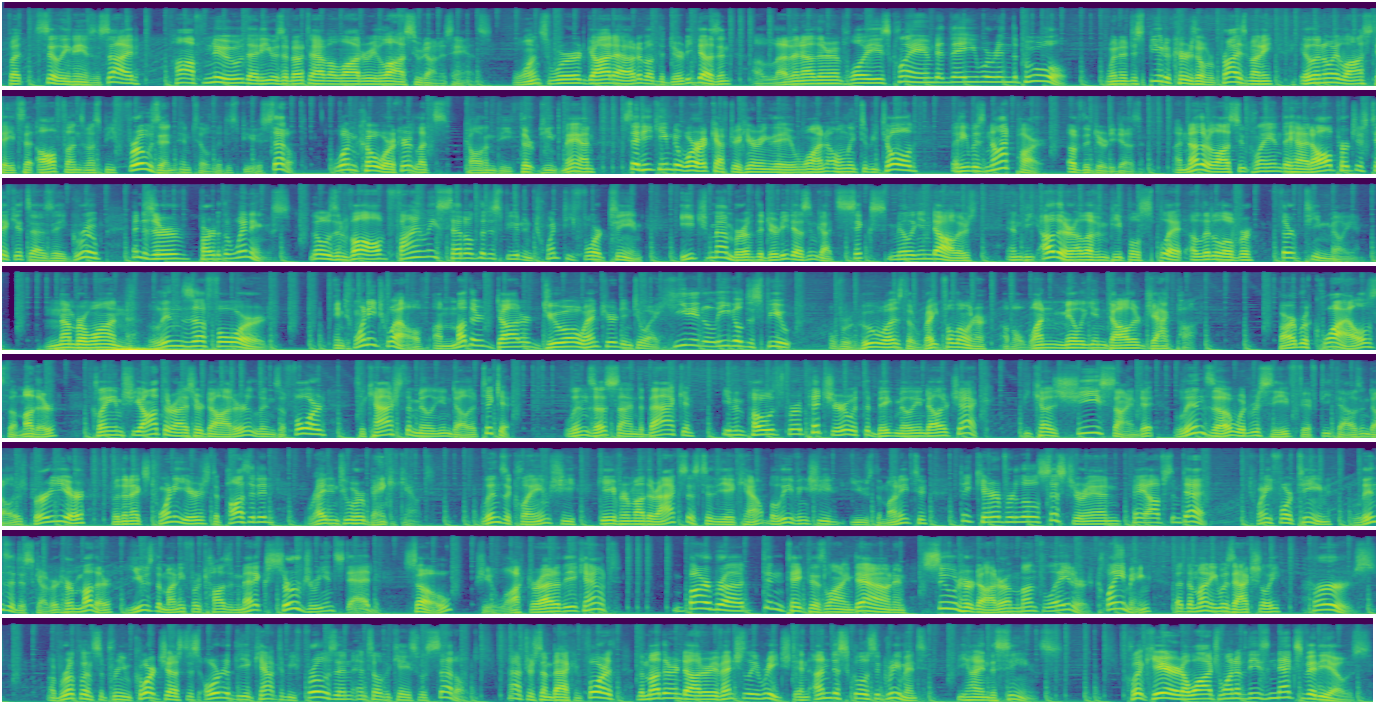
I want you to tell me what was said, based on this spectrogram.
But silly names aside, Hoff knew that he was about to have a lottery lawsuit on his hands. Once word got out about the Dirty Dozen, 11 other employees claimed they were in the pool. When a dispute occurs over prize money, Illinois law states that all funds must be frozen until the dispute is settled. One coworker, let's call him the 13th man, said he came to work after hearing they won only to be told that he was not part of the Dirty Dozen. Another lawsuit claimed they had all purchased tickets as a group and deserved part of the winnings. Those involved finally settled the dispute in 2014. Each member of the Dirty Dozen got $6 million, and the other 11 people split a little over 13 million. Number 1. Linza Ford. In 2012, a mother daughter duo entered into a heated legal dispute over who was the rightful owner of a $1 million jackpot. Barbara Quiles, the mother, claims she authorized her daughter, Linza Ford, to cash the million dollar ticket. Linza signed the back and even posed for a picture with the big million dollar check. Because she signed it, Linza would receive $50,000 per year for the next 20 years deposited right into her bank account. Linza claims she gave her mother access to the account, believing she'd use the money to take care of her little sister and pay off some debt. 2014, Linza discovered her mother used the money for cosmetic surgery instead, so she locked her out of the account. Barbara didn't take this lying down and sued her daughter a month later, claiming that the money was actually hers. A Brooklyn Supreme Court justice ordered the account to be frozen until the case was settled. After some back and forth, the mother and daughter eventually reached an undisclosed agreement behind the scenes. Click here to watch one of these next videos.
